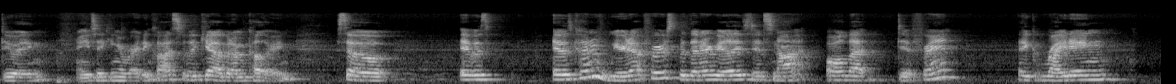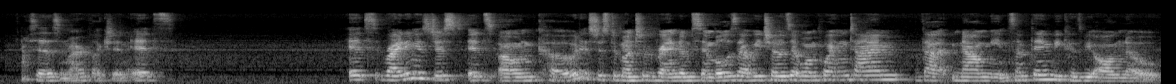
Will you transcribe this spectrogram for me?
doing? Are you taking a writing class?" They're like, "Yeah, but I'm coloring." So it was it was kind of weird at first, but then I realized it's not all that different. Like writing, I say this in my reflection. It's it's writing is just its own code. It's just a bunch of random symbols that we chose at one point in time that now mean something because we all know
